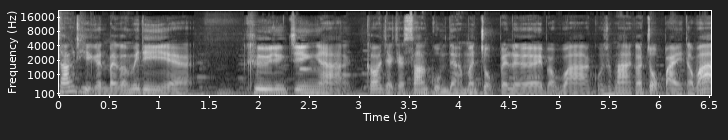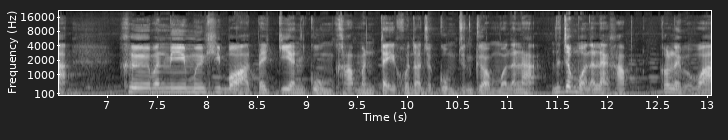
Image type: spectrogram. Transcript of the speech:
สร้างถี่กันไปก็ไม่ดีอะคือจริงๆอะก็อยากจะสร้างกลุ่มเดียวให้มันจบไปเลย แบบว่ากลุ่มสุภาพก็จบไปแต่ว่า คือมันมีมือคีย์บอร์ดไปเกียนกลุ่มครับมันเตะคนออกจากกลุ่มจนเกือบหมดแล้วล่ะน่าจะหมดแล้วแหละครับ ก็เลยแบบว่า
